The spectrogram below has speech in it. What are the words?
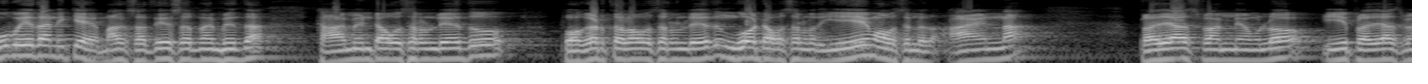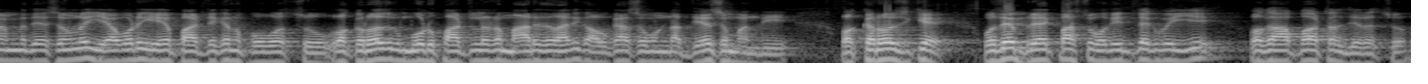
మూవ్ అయ్యేదానికే. మాకు సతీష్ అన్న మీద కామెంట్ అవసరం లేదు. పొగడతలు అవసరం లేదు. ఇంకోటి అవసరం లేదు. ఏం అవసరం లేదు. ఆయన ప్రజాస్వామ్యంలో ఈ ప్రజాస్వామ్య దేశంలో ఎవడు ఏ పార్టీకైనా పోవచ్చు. ఒకరోజుకు మూడు పార్టీలను మారేదానికి అవకాశం ఉన్న దేశం అంది. ఒక్క రోజుకే ఉదయం బ్రేక్ఫాస్ట్ ఒక ఇంట్లోకి పోయి ఒక పార్టీలు చేరొచ్చు.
